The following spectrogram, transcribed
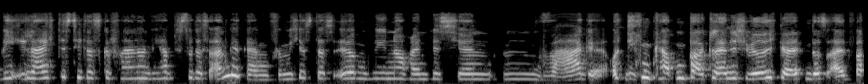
Wie leicht ist dir das gefallen und wie hast du das angegangen? Für mich ist das irgendwie noch ein bisschen mh, hm, vage und ich habe ein paar kleine Schwierigkeiten, das einfach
